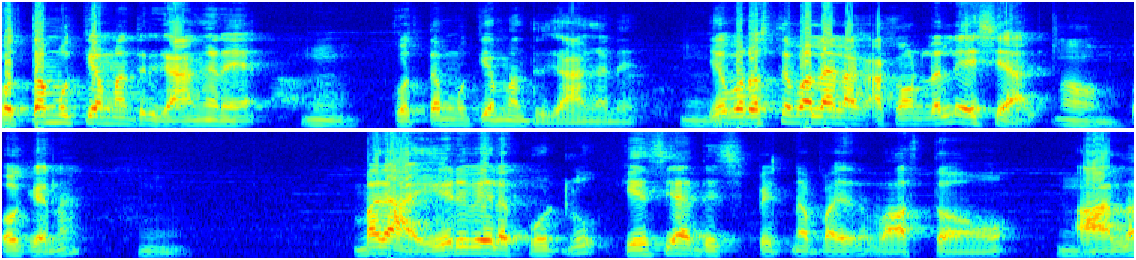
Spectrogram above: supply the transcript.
కొత్త ముఖ్యమంత్రి కాగానే కొత్త ముఖ్యమంత్రి కాగానే. ఎవరు వస్తే వాళ్ళ అకౌంట్లలో వేసేయాలి. ఓకేనా? మరి ఆ ఏడు వేల కోట్లు కేసీఆర్ తెచ్చి పెట్టిన పైసలు వాస్తవం. వాళ్ళ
